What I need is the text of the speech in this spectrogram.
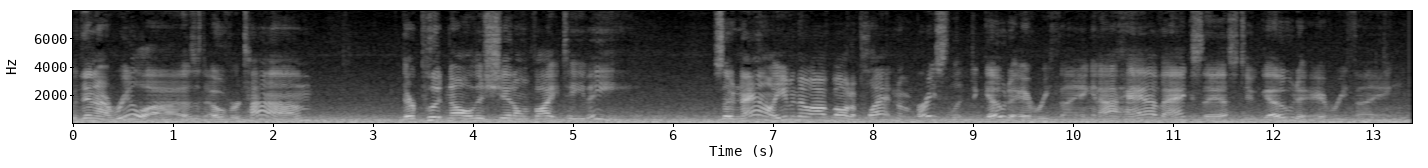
But then I realized over time, they're putting all this shit on FITE TV. So now, even though I've bought a platinum bracelet to go to everything, and I have access to go to everything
